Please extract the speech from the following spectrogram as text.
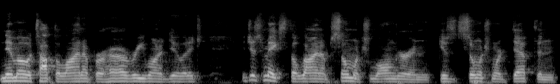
Nimmo atop the lineup, or however you want to do it, it, it just makes the lineup so much longer and gives it so much more depth and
